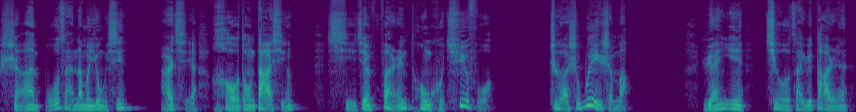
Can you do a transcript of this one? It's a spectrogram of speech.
审案不再那么用心，而且好动大刑，喜见犯人痛苦屈服，这是为什么？原因就在于大人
